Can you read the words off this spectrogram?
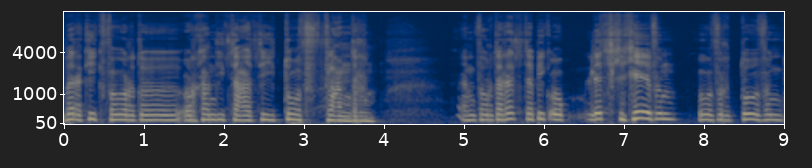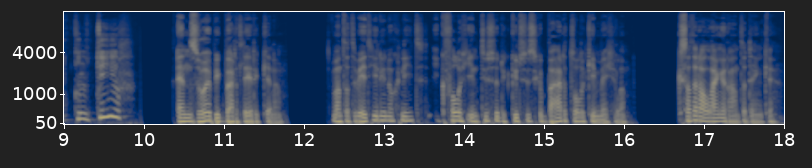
werk ik voor de organisatie Doof Vlaanderen. En voor de rest heb ik ook les gegeven over cultuur. En zo heb ik Bart leren kennen. Want dat weten jullie nog niet, ik volg intussen de cursus gebarentolk in Mechelen. Ik zat er al langer aan te denken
